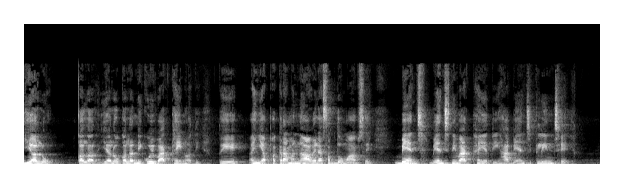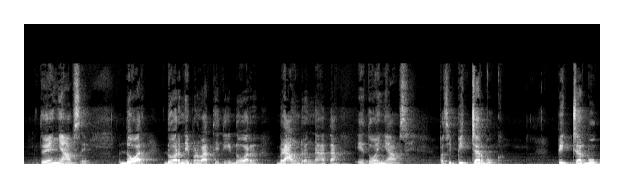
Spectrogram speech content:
યલો કલર યલો કલરની કોઈ વાત થઈ નહોતી. તો એ અહીંયા ફકરામાં ન આવેલા શબ્દોમાં આવશે. બેન્ચ બેન્ચની વાત થઈ હતી. હા બેન્ચ ક્લીન છે. તો એ અહીંયા આવશે. ડોર ડોરની પણ વાત થઈ હતી. ડોર બ્રાઉન રંગના હતા. એ તો અહીંયા આવશે. પછી picture book picture book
